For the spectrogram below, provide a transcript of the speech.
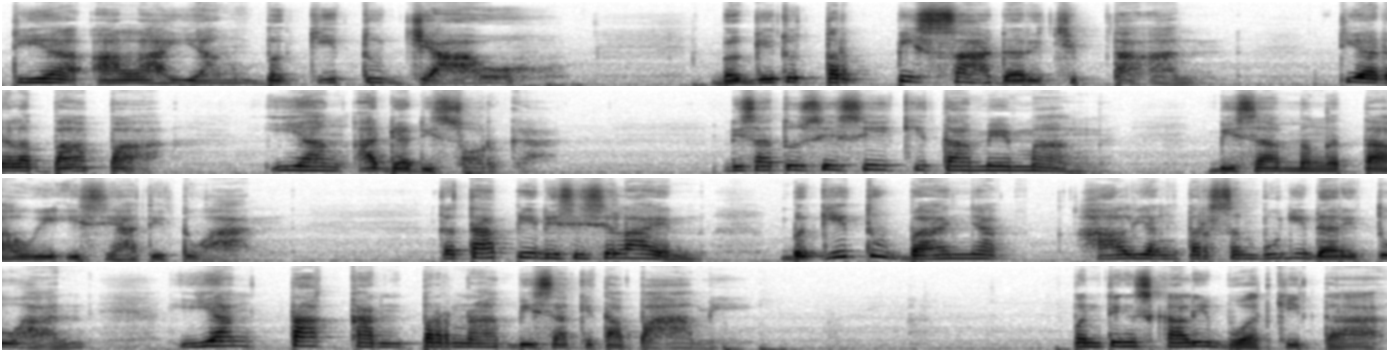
dia Allah yang begitu jauh, begitu terpisah dari ciptaan. Dia adalah Bapa yang ada di sorga. Di satu sisi kita memang bisa mengetahui isi hati Tuhan. Tetapi di sisi lain, begitu banyak hal yang tersembunyi dari Tuhan yang takkan pernah bisa kita pahami penting sekali buat kita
